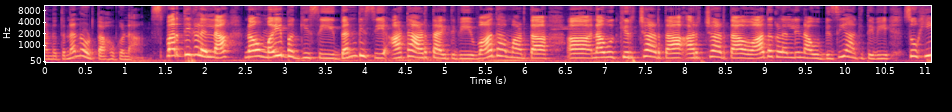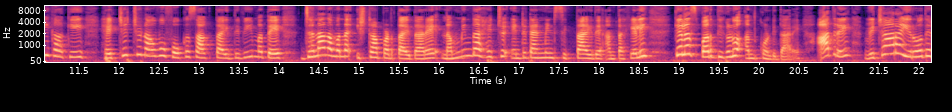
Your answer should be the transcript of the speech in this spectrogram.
ಅನ್ನೋದನ್ನ ನೋಡ್ತಾ ಹೋಗೋಣ. ಸ್ಪರ್ಧಿಗಳೆಲ್ಲ ನಾವು ಮೈ ಬಗ್ಗಿಸಿ, ದಂಡಿಸಿ ಆಟ ಆಡ್ತಾ ಇದ್ದೀವಿ. ವಾದ ಮಾಡ್ತಾ ನಾವು ಕಿರ್ಚಾಡ್ತಾ, ಅರ್ಚಾಡ್ತಾ ವಾದಗಳಲ್ಲಿ ನಾವು ಬ್ಯುಸಿ ಆಗಿದ್ದೀವಿ. ಸೊ ಹೀಗಾಗಿ ಹೆಚ್ಚೆಚ್ಚು ನಾವು ಫೋಕಸ್ ಆಗ್ತಾ ಇದ್ದೀವಿ. ಮತ್ತೆ ಜನ ನಮ್ಮನ್ನ ಇಷ್ಟಪಡ್ತಾ ಇದ್ದಾರೆ. ನಮ್ಮಿಂದ ಹೆಚ್ಚು ಎಂಟರ್ಟೈನ್ಮೆಂಟ್ ಸಿಗ್ತಾ ಇದೆ ಅಂತ ಹೇಳಿ ಕೆಲ ಸ್ಪರ್ಧಿಗಳು ಅಂದ್ಕೊಂಡಿದ್ದಾರೆ. ಆದ್ರೆ ವಿಚಾರ ಇರೋದೇ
